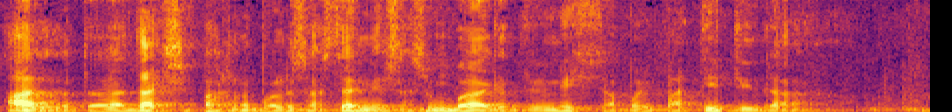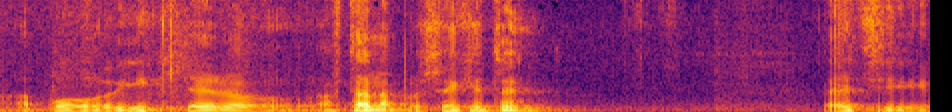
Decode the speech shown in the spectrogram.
Άλλο τώρα, εντάξει, υπάρχουν πολλές ασθένειες. Α πούμε, μπορεί να κεντρινήσει από υπατήτητα, από ύκτερο. Αυτά να προσέχετε. Έτσι,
